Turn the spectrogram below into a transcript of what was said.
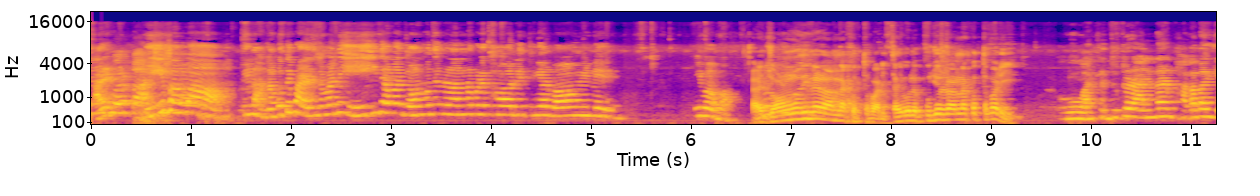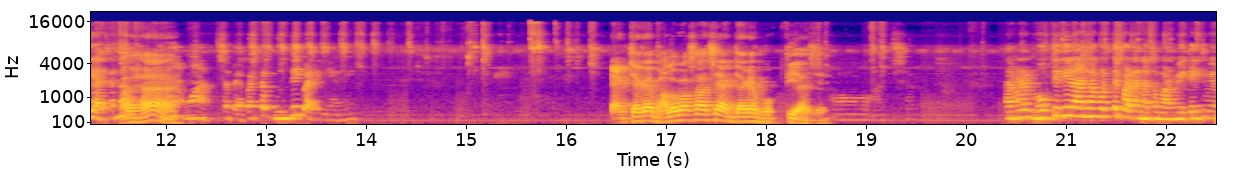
আরে ভোর বাবা তুই রান্না করতে পারিস না মানে এই যে আমার জন্মদিনে রান্না করে খাওয়ালি তুই আর বাবা মিলে। এই বাবা। আর জন্মদিনে রান্না করতে পারি তাই বলে পুজোর রান্না করতে পারি? ও আচ্ছা দুটো রান্নার ভাগাভাগি আছে না? হ্যাঁ। আচ্ছা ব্যাপারটা বুঝতেই পারিনি আমি। এক জায়গায় ভালোবাসা আছে এক জায়গায় ভক্তি আছে। ও আচ্ছা। তার মানে ভক্তি দিয়ে রান্না করতে পারে না তোমার মেয়েটাই তুমি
